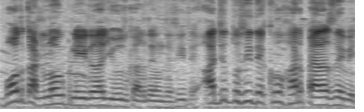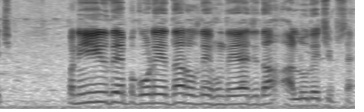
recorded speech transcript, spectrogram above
ਬਹੁਤ ਘੱਟ ਲੋਕ ਪਨੀਰ ਦਾ ਯੂਜ਼ ਕਰਦੇ ਹੁੰਦੇ ਸੀ ਤੇ ਅੱਜ ਤੁਸੀਂ ਦੇਖੋ ਹਰ ਪੈਲਸ ਦੇ ਵਿੱਚ ਪਨੀਰ ਦੇ ਪਕੌੜੇ ਇਦਾਂ ਰੁਲਦੇ ਹੁੰਦੇ ਆ ਜਿੱਦਾਂ ਆਲੂ ਦੇ ਚਿਪਸ ਹੈ।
